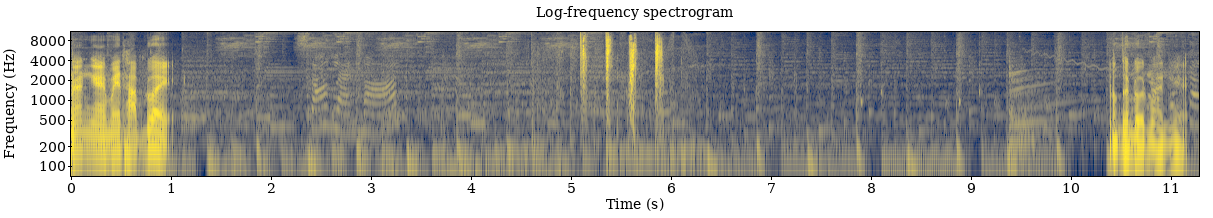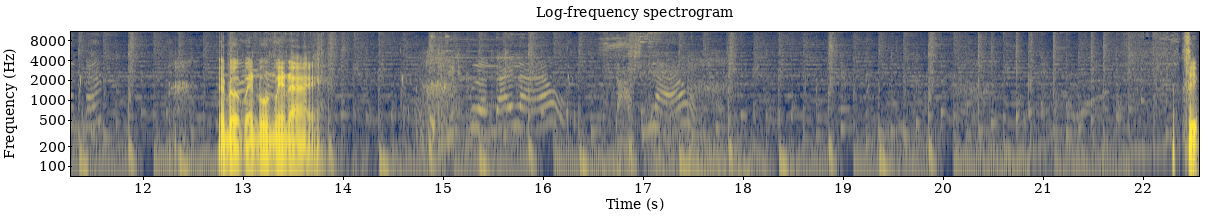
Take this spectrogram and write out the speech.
นั่นไงไม่ทับด้วย กระโดดมาเนี่ย กระโดดไปนู่นไม่ได้ยึดเมืองได้แล้วตาฉันแล้วสิบ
